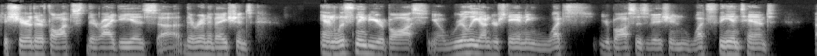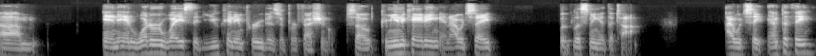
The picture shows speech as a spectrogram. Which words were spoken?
to share their thoughts, their ideas, uh, their innovations, and listening to your boss. You know, really understanding what's your boss's vision, what's the intent, um, and and what are ways that you can improve as a professional. So communicating, and I would say, listening at the top. I would say empathy.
